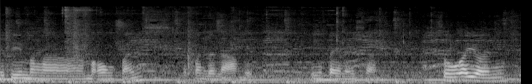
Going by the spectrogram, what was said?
ito yung mga maong pants na panlalaki. Ito yung tayo na. So, ayun.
